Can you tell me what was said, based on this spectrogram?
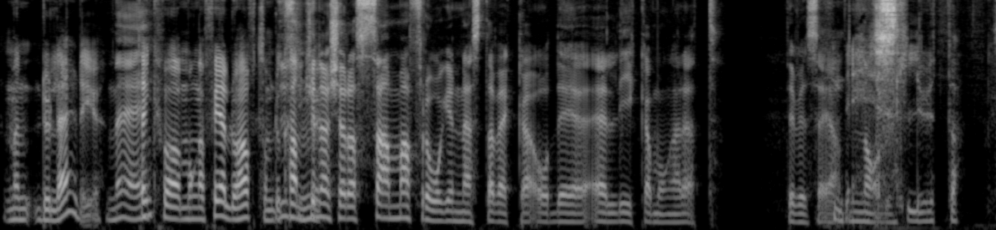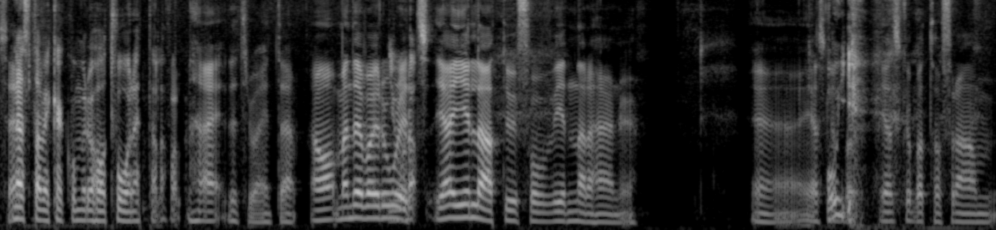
Men du lär dig ju. Nej. Tänk vad många fel du har haft som du, du kan skulle nu. kunna köra samma frågor nästa vecka och det är lika många rätt. Det vill säga Nej, noll. sluta. Säkert. Nästa vecka kommer du ha två rätt i alla fall. Nej, det tror jag inte. Ja, men det var ju Jo roligt. Jag gillar att du får vinna det här nu. Eh, jag, ska Oj. bara, jag ska bara ta fram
